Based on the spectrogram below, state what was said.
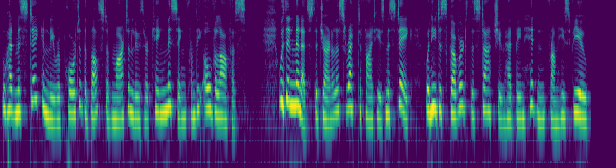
who had mistakenly reported the bust of Martin Luther King missing from the Oval Office. Within minutes, the journalist rectified his mistake when he discovered the statue had been hidden from his view.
